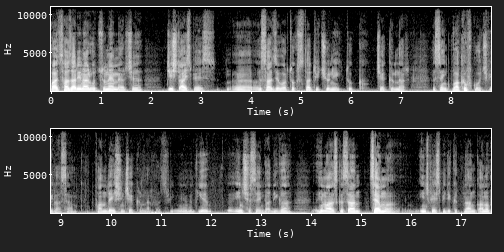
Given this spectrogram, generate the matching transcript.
բայց 1980-ը մերջը ճիշտ այսպես ըսած է որ դուք ստատուտյունիկ դուք չեք կնար ասենք վակով կոչվիլ ասանք foundation չէ կնարվածվի եւ ինչս են գադիգա հիմա սկսան ցեմը ինչպես պիտի գտնանք անոք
